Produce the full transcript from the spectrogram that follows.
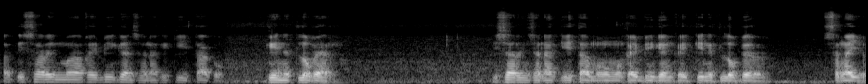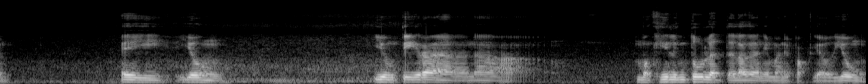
At isa rin mga kaibigan sa nakikita ko, Kenneth Lover. Isa rin sa nakita mo mga kaibigan kay Kenneth Lover sa ngayon ay yung yung tira na maghiling tulad talaga ni Manny Pacquiao yung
